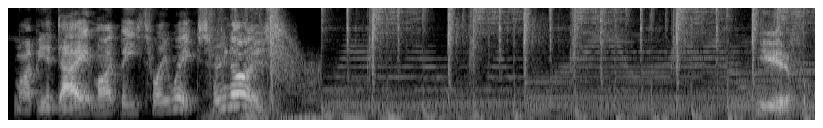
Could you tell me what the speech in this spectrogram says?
it might be a day, it might be three weeks. Who knows? Beautiful.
